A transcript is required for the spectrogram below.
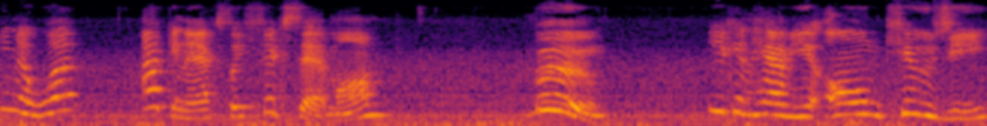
you know what? I can actually fix that, Mom. Boom! you can have your own koozie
